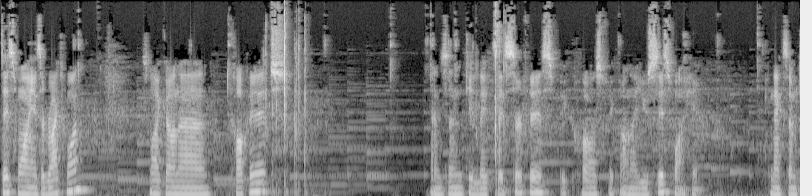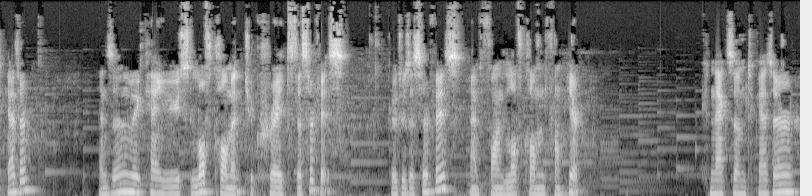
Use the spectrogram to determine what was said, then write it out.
This one is the right one. So I'm gonna copy it and then delete this surface because we're gonna use this one here. Connect them together and then we can use loft command to create the surface. Go to the surface and find loft command from here. Connect them together.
